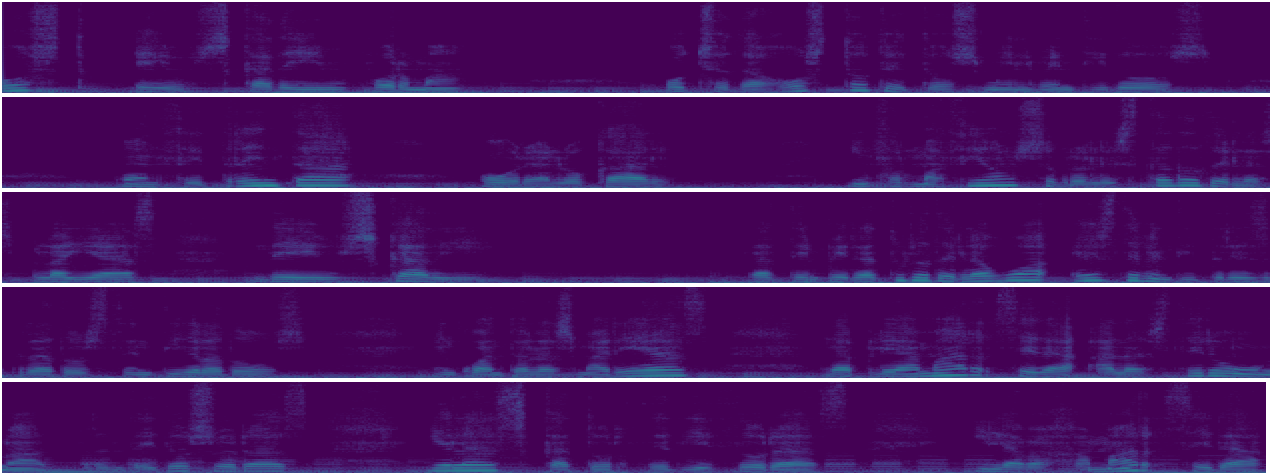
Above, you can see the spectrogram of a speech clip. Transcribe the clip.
Post Euskadi Informa, 8 de agosto de 2022, 11.30 hora local. Información sobre el estado de las playas de Euskadi. La temperatura del agua es de 23 grados centígrados. En cuanto a las mareas, la pleamar será a las 01.32 horas y a las 14.10 horas, y la bajamar será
